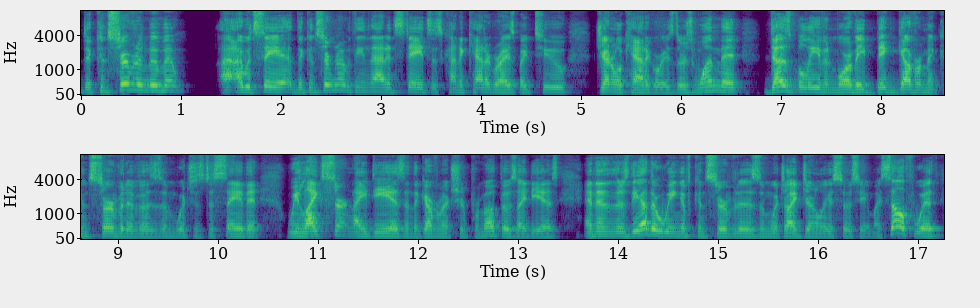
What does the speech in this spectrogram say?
the conservative movement I would say the conservative in the United States is kind of categorized by two general categories. There's one that does believe in more of a big government conservatism, which is to say that we like certain ideas and the government should promote those ideas. And then there's the other wing of conservatism, which I generally associate myself with,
